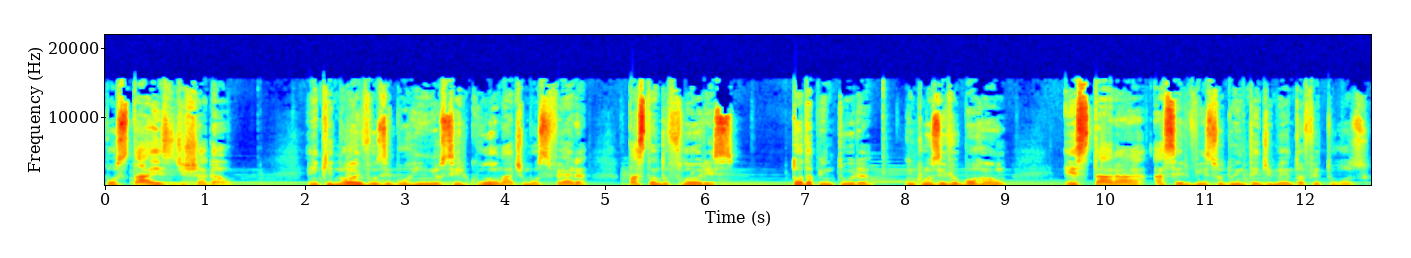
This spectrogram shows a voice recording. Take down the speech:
postais de Chagall, em que noivos e burrinhos circulam na atmosfera, pastando flores, toda pintura, inclusive o borrão, estará a serviço do entendimento afetuoso.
